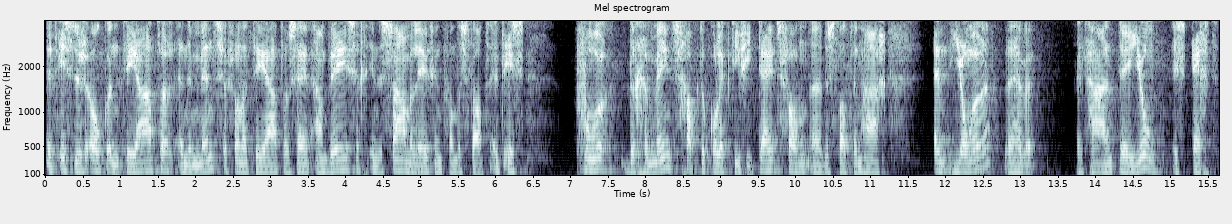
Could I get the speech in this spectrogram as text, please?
Het is dus ook een theater en de mensen van het theater zijn aanwezig in de samenleving van de stad. Het is voor de gemeenschap, de collectiviteit van de stad Den Haag. En jongeren, we hebben het HNT Jong is echt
